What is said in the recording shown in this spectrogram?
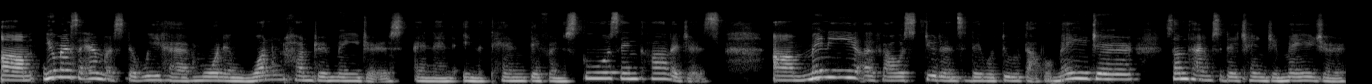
Um, UMass Amherst, we have more than 100 majors and then in 10 different schools and colleges. Um, many of our students, they will do double major. Sometimes they change a major.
